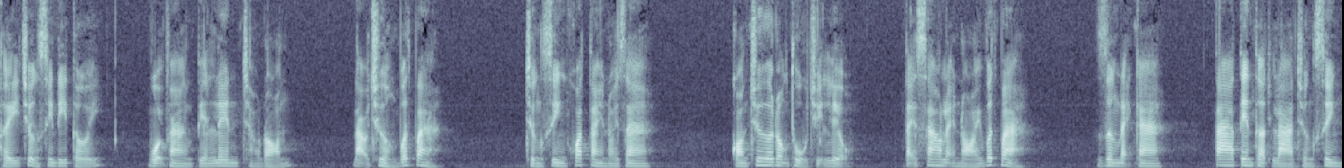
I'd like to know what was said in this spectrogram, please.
Thấy trường sinh đi tới, Vội vàng tiến lên chào đón. Đạo trưởng vất vả. Trường sinh khoát tay nói ra, Còn chưa động thủ trị liệu, Tại sao lại nói vất vả? Dương đại ca, Ta tên thật là trường sinh,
